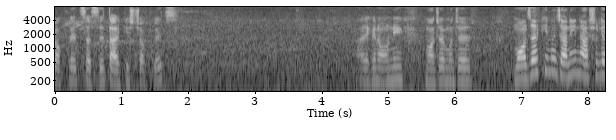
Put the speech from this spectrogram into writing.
চকলেটস আছে টার্কিশ চকলেটস আর এখানে অনেক মজার মজার মজার কিনা জানি না, আসলে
